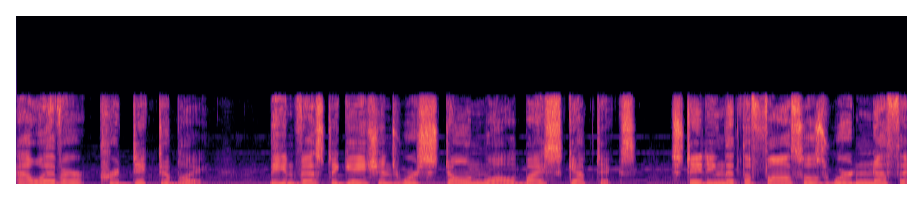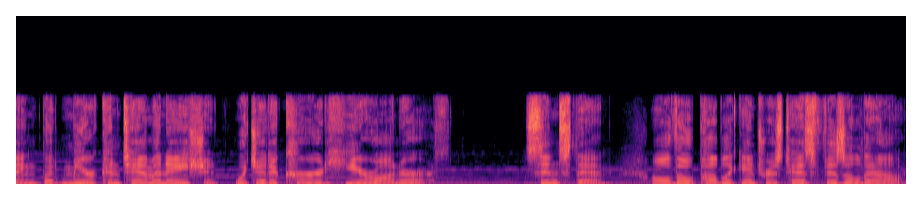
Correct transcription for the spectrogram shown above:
However, predictably, the investigations were stonewalled by skeptics, stating that the fossils were nothing but mere contamination which had occurred here on Earth. Since then, although public interest has fizzled out,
